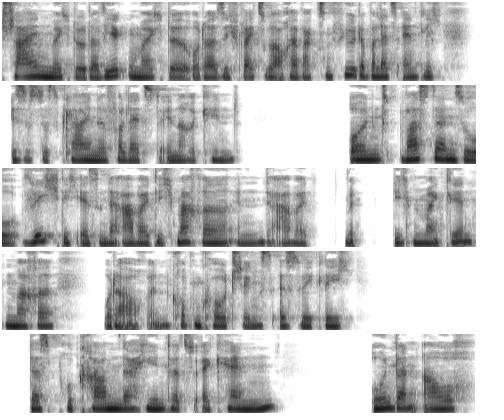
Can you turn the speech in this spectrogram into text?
scheinen möchte oder wirken möchte oder sich vielleicht sogar auch erwachsen fühlt, aber letztendlich ist es das kleine, verletzte innere Kind. Und was dann so wichtig ist in der Arbeit, die ich mache, in der Arbeit, mit, die ich mit meinen Klienten mache oder auch in Gruppencoachings, ist wirklich das Programm dahinter zu erkennen und dann auch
